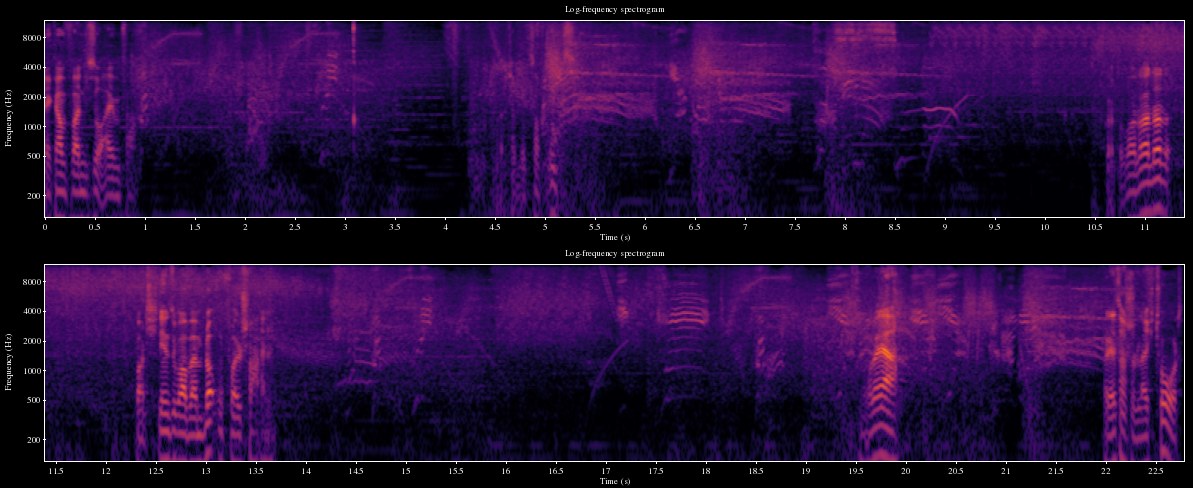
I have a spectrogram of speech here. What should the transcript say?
Der Kampf war nicht so einfach. Ich habe jetzt noch X. Gott, ich nehme sogar beim Blocken voll Schaden. Oder ja. Aber der ist doch schon leicht tot.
